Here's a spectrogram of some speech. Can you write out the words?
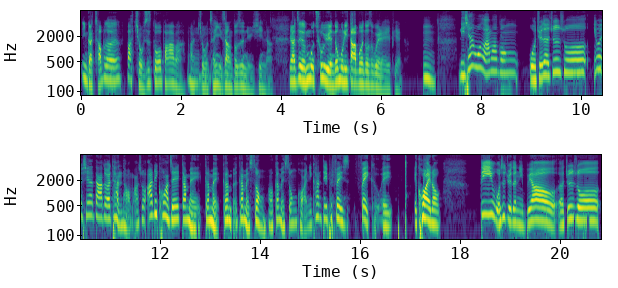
应该差不多八九十多趴吧，把九成以上都是女性啊。嗯、因为这个目出于很多目的，大部分都是为了 A 片。嗯，你现在我跟阿妈讲，我觉得就是说，因为现在大家都在探讨嘛，说阿里跨这些干美干美干美干美送哦，干美松快。你看 Deep Face Fake 诶诶快咯。第一，我是觉得你不要呃，就是说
